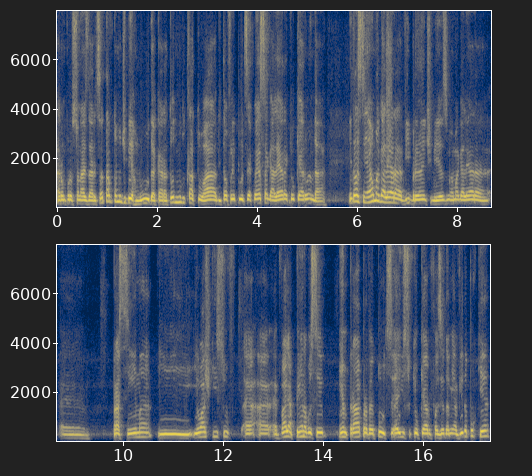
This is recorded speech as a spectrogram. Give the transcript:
eram profissionais da área de saúde, tava todo mundo de bermuda, cara, todo mundo tatuado, então eu falei, putz, é com essa galera que eu quero andar. Então, assim, é uma galera vibrante mesmo, é uma galera é, para cima, e eu acho que isso é, é, é vale a pena você entrar para ver, putz, é isso que eu quero fazer da minha vida, porque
